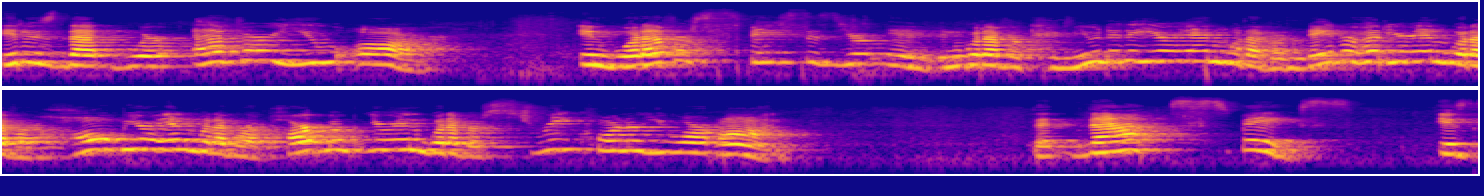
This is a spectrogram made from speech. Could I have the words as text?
it is that wherever you are, in whatever spaces you're in, in whatever community you're in, whatever neighborhood you're in, whatever home you're in, whatever apartment you're in, whatever street corner you are on, that that space is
